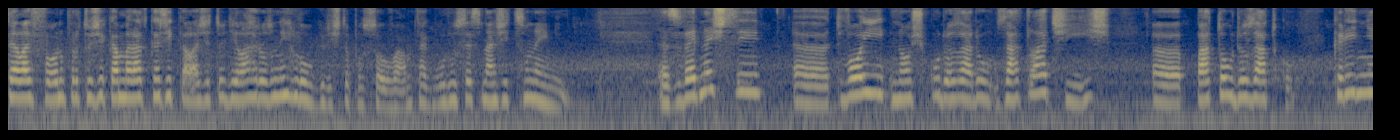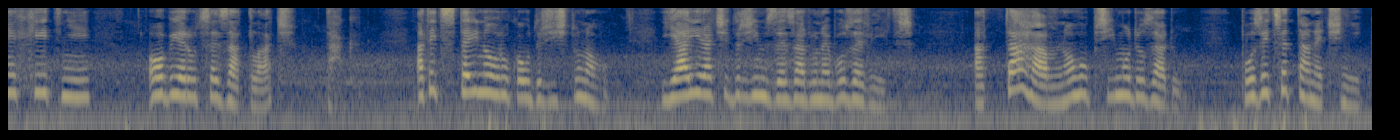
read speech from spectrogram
telefon, protože kamarádka říkala, že to dělá hrozný hluk, když to posouvám, tak budu se snažit co nejméně. Zvedneš si e, tvoji nožku dozadu, zatlačíš e, patou do zadku. Klidně chytni obě ruce zatlač. Tak. A teď stejnou rukou držíš tu nohu. Já ji radši držím ze zadu nebo zevnitř. A tahám nohu přímo dozadu. Pozice tanečník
